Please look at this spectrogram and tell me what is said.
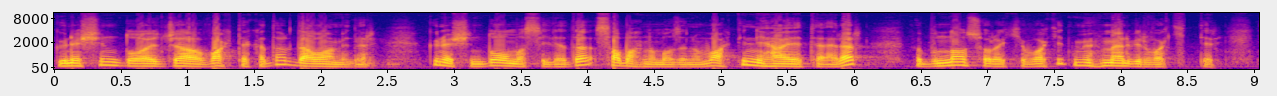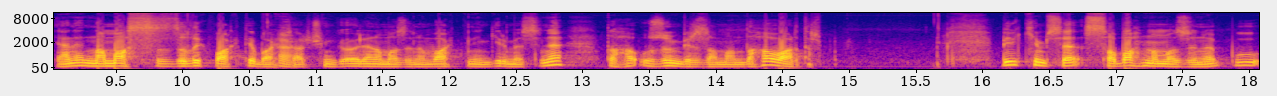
Güneşin doğacağı vakte kadar devam eder. Güneşin doğmasıyla da sabah namazının vakti nihayete erer ve bundan sonraki vakit mühmel bir vakittir. Yani namazsızlılık vakti başlar. Evet. Çünkü öğle namazının vaktinin girmesine daha uzun bir zaman daha vardır. Bir kimse sabah namazını bu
